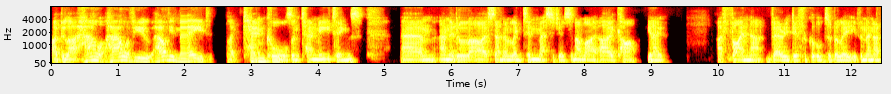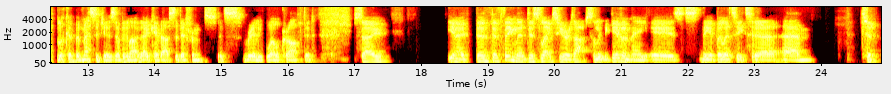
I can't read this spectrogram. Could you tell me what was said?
I'd be like, how, how have you, how have you made like 10 calls and 10 meetings? Um, and they'd be like, oh, I sent them LinkedIn messages. And I'm like, I can't, you know, I find that very difficult to believe. And then I'd look at the messages, I'd be like, okay, that's the difference. It's really well crafted. So, you know, the, the thing that dyslexia has absolutely given me is the ability to, um, to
